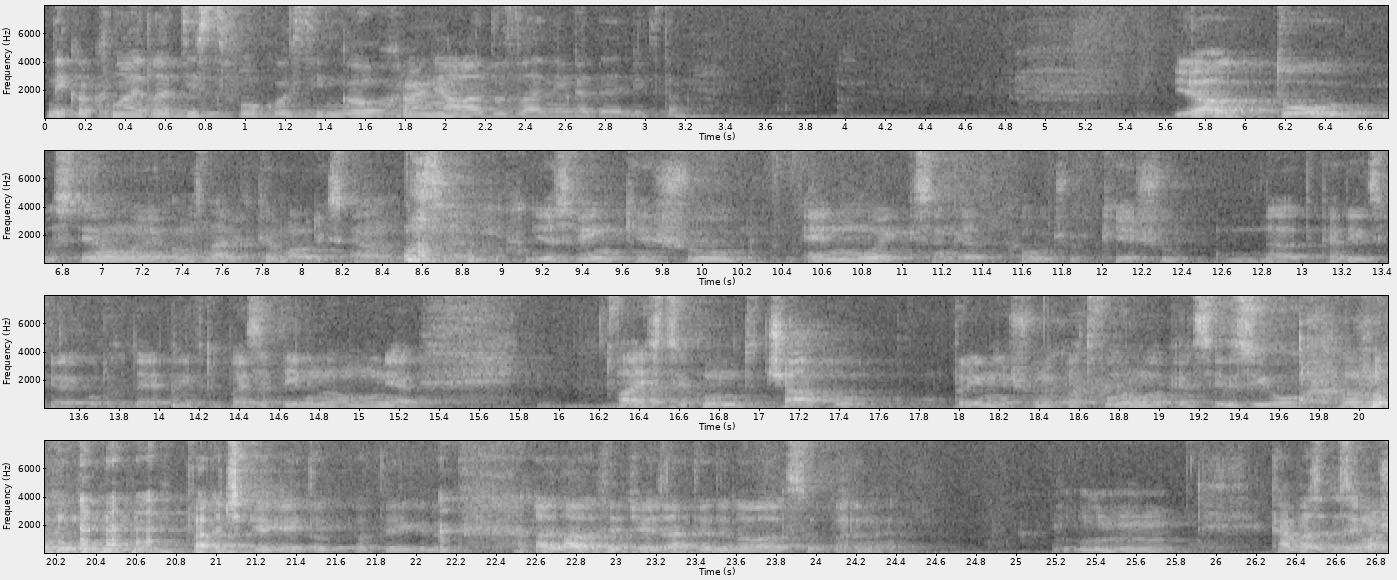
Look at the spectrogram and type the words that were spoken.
nekako najdla tisti fokus in ga ohranjala do zadnjega delikta. Ja, to s tem mojim zna biti kar malo riskantno. Jaz vem, ki je šel en moj, ki sem ga učil, ki je šel na kadetski rekord za deadlift, pa je zategnil amonijak. 20 sekund čakal, preden je šel na platformo, ker se je zjokal, pač ker je to potegnil. Ampak da, vse, če je zate deloval super. Ne? Mm. Kaj pa zdaj imaš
